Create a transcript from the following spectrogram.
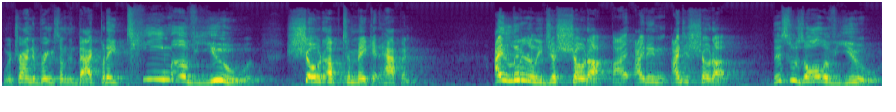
We're trying to bring something back, but a team of you showed up to make it happen. I literally just showed up. I, I didn't, I just showed up. This was all of you.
